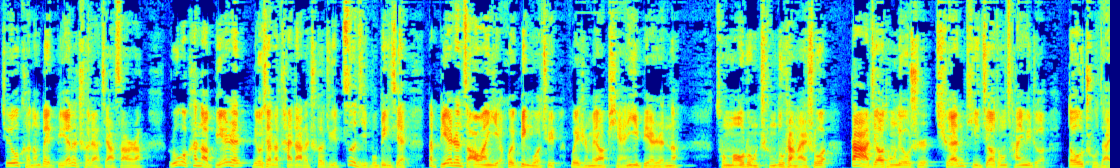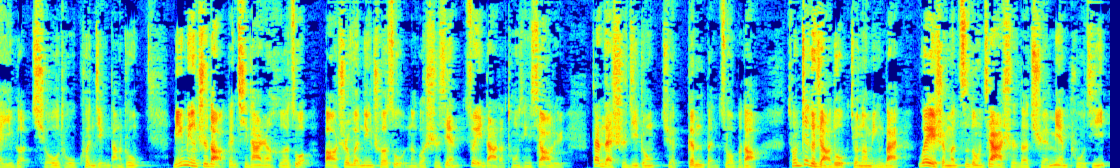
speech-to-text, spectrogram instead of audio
就有可能被别的车辆加塞儿啊。如果看到别人留下了太大的车距，自己不并线，那别人早晚也会并过去。为什么要便宜别人呢？从某种程度上来说，大交通流时，全体交通参与者都处在一个囚徒困境当中。明明知道跟其他人合作，保持稳定车速能够实现最大的通行效率，但在实际中却根本做不到。从这个角度就能明白，为什么自动驾驶的全面普及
